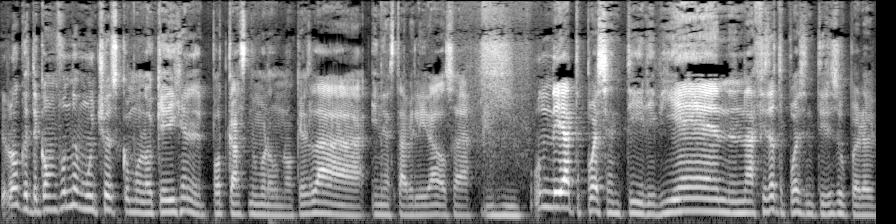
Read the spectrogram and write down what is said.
yo creo que te confunde mucho es como lo que dije en el podcast número uno, que es la inestabilidad. O sea, un día te puedes sentir bien, en la fiesta te puedes sentir súper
